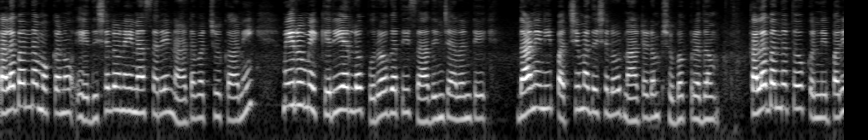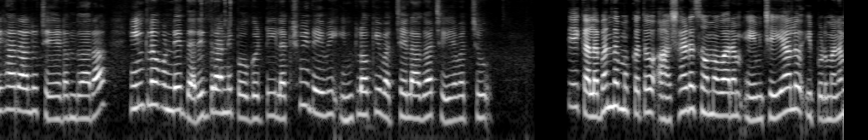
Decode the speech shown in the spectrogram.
కలబంద మొక్కను ఏ దిశలోనైనా సరే నాటవచ్చు కానీ మీరు మీ కెరియర్లో పురోగతి సాధించాలంటే దానిని పశ్చిమ దిశలో నాటడం శుభప్రదం. కలబందతో కొన్ని పరిహారాలు చేయడం ద్వారా ఇంట్లో ఉండే దరిద్రాన్ని పోగొట్టి లక్ష్మీదేవి ఇంట్లోకి వచ్చేలాగా చేయవచ్చు. అయితే కలబంద ముక్కతో ఆషాఢ సోమవారం ఏం చేయాలో ఇప్పుడు మనం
